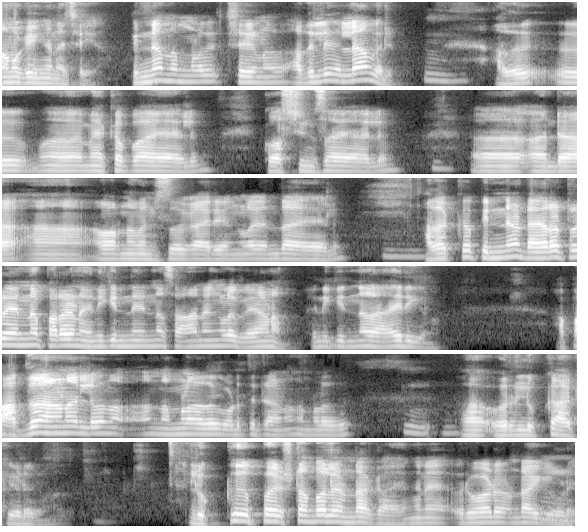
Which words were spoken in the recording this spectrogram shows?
നമുക്കിങ്ങനെ ചെയ്യാം. പിന്നെ നമ്മൾ ചെയ്യണത് അതിൽ എല്ലാം വരും. അത് മേക്കപ്പ് ആയാലും കോസ്റ്റ്യൂംസ് ആയാലും. അതിന്റെ ഓർണമെന്റ്സ് കാര്യങ്ങൾ എന്തായാലും അതൊക്കെ പിന്നെ ഡയറക്ടർ തന്നെ പറയണം എനിക്ക് ഇന്ന ഇന്ന സാധനങ്ങൾ വേണം എനിക്ക് ഇന്നതായിരിക്കണം. അപ്പോൾ അതാണല്ലോ നമ്മളത് കൊടുത്തിട്ടാണ് നമ്മളത് ഒരു ലുക്കാക്കി എടുക്കുന്നത്. ലുക്ക് ഇപ്പോൾ ഇഷ്ടം പോലെ ഉണ്ടാക്കാം. എങ്ങനെ ഒരുപാട് ഉണ്ടാക്കിക്കൂടെ?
